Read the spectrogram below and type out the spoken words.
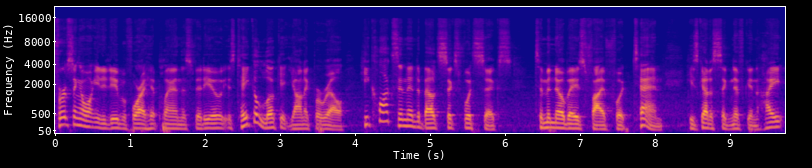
first thing I want you to do before I hit play on this video is take a look at Yannick Borel. He clocks in at about six foot six to Minobe's five foot ten. He's got a significant height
